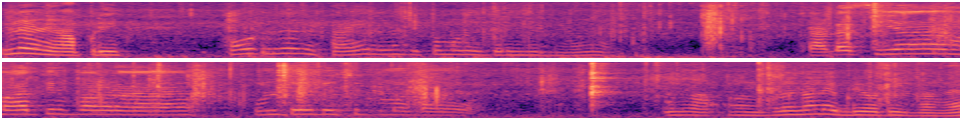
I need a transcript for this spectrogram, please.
இல்லை அப்படி போட்டுருந்தா அந்த டயர்லாம் சுத்தம் பண்ண தெரிஞ்சிருந்தேன் கடைசியாக மாற்றிருப்பாங்கடா ஃபுல் டைட் வச்சுருக்க மாட்டாங்க. அப்புறம் இவ்வளோ நாள் எப்படி ஓட்டிருப்பாங்க?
